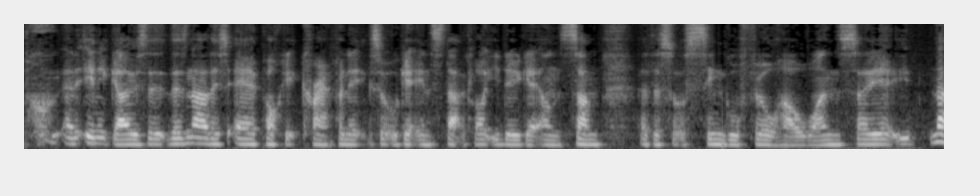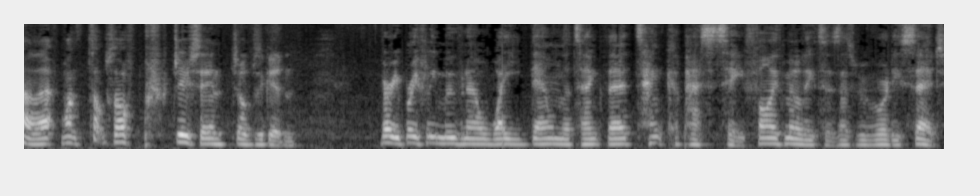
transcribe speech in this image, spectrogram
and in it goes. There's of this air pocket crap and it sort of getting stuck like you do get on some of the sort of single fill hole ones. So yeah, you, none of that. Once tops off, juice in, jobs are good. Very briefly, moving our way down the tank there. Tank capacity, 5 millilitres, as we've already said.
